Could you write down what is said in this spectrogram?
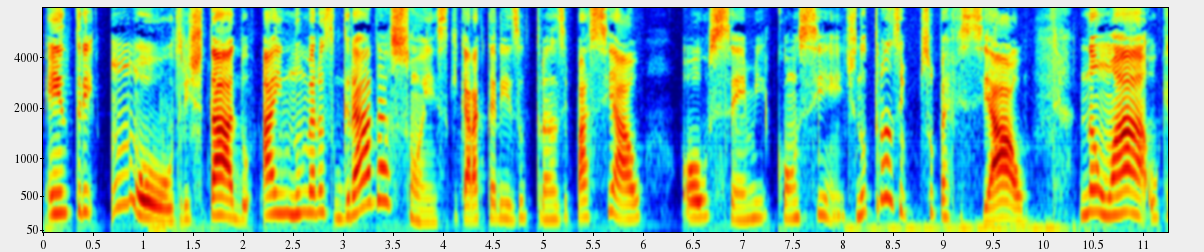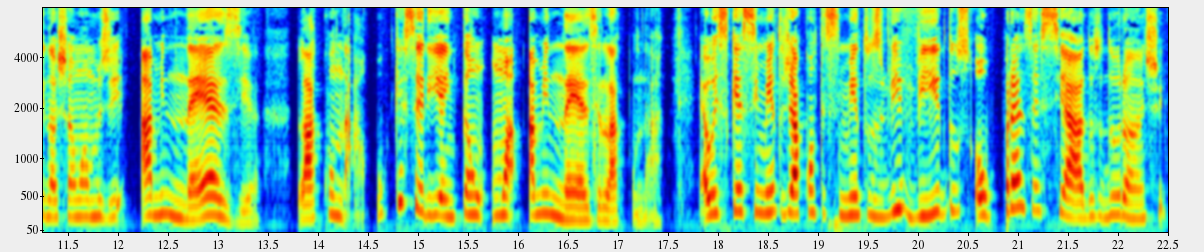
entre um ou outro estado, há inúmeras gradações que caracterizam o transe parcial ou semiconsciente. No transe superficial, não há o que nós chamamos de amnésia lacunar. O que seria então uma amnésia lacunar? É o esquecimento de acontecimentos vividos ou presenciados durante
